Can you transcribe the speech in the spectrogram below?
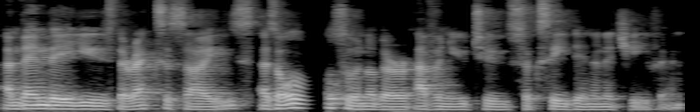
And then they use their exercise as also another avenue to succeed in and achieve in.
